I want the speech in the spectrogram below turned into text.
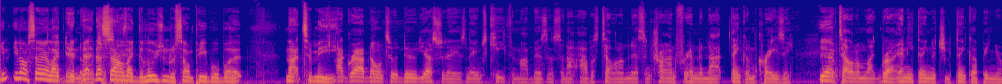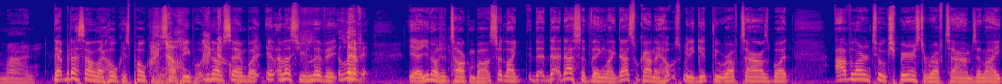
you, you know what I'm saying? Like it- that, that sounds saying. like delusional to some people, but not to me. I grabbed onto a dude yesterday. His name's Keith in my business, and I, I was telling him this and trying for him to not think I'm crazy. Yeah. and telling him like, bruh, anything that you think up in your mind, That, but that sounds like hocus pocus to some people. You know, what I'm saying? But unless you live it, live it. Yeah, you know what you're talking about. So like th- th- that's the thing. Like that's what kind of helps me to get through rough times. But I've learned to experience the rough times. And like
